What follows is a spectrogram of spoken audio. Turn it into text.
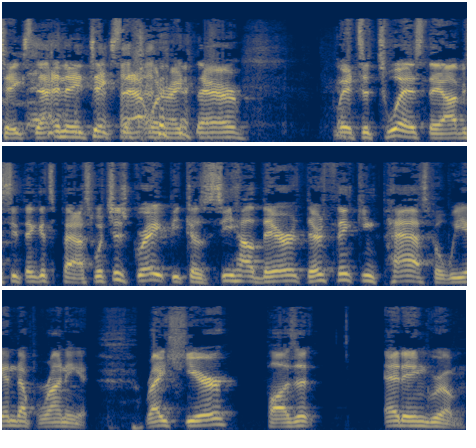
takes that, and then he takes that one right there. It's a twist. They obviously think it's pass, which is great because see how they're they're thinking pass, but we end up running it right here. Pause it. Ed Ingram,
